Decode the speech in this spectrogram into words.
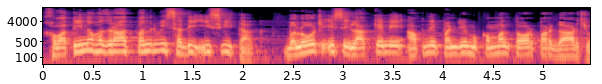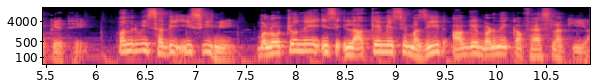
خواتین و حضرات پندرہویں صدی عیسوی تک بلوچ اس علاقے میں اپنے پنجے مکمل طور پر گاڑ چکے تھے۔ پندرہویں صدی عیسوی میں بلوچوں نے اس علاقے میں سے مزید آگے بڑھنے کا فیصلہ کیا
